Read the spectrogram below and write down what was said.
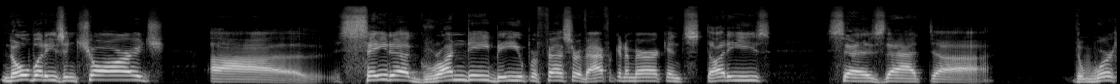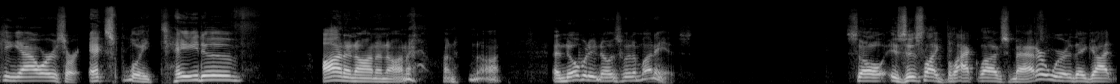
nobody's in charge. Uh, Saida Grundy, BU professor of African American Studies, says that uh, the working hours are exploitative, on and on and on and on and on. And nobody knows where the money is. So is this like Black Lives Matter, where they got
